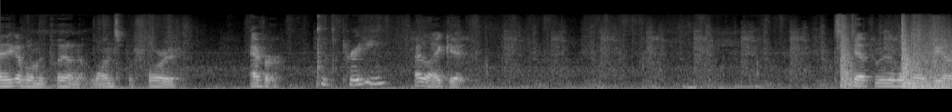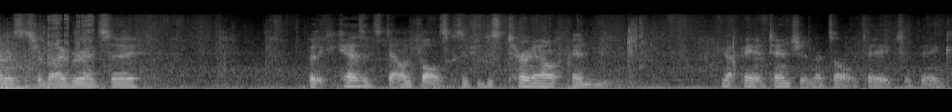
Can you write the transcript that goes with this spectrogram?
I think I've only played on it once before, ever. It's pretty. I like it. It's definitely the one that would be on as a survivor, I'd say. But it has its downfalls because if you just turn out and you're not paying attention, that's all it takes, I think.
